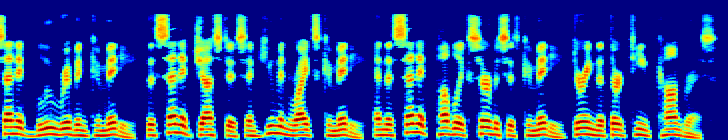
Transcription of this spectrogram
Senate Blue Ribbon Committee, the Senate Justice and Human Rights Committee, and the Senate Public Services Committee, during the 13th Congress.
